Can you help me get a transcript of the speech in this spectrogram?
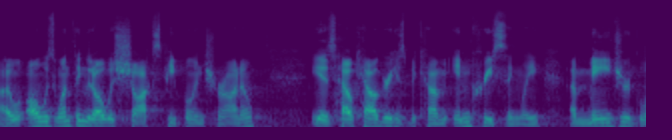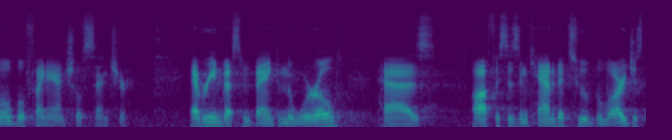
I, always one thing that always shocks people in Toronto is how Calgary has become increasingly a major global financial center. Every investment bank in the world has offices in Canada. Two of the largest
